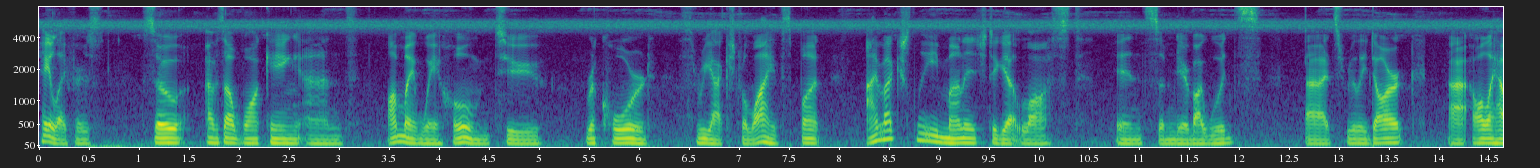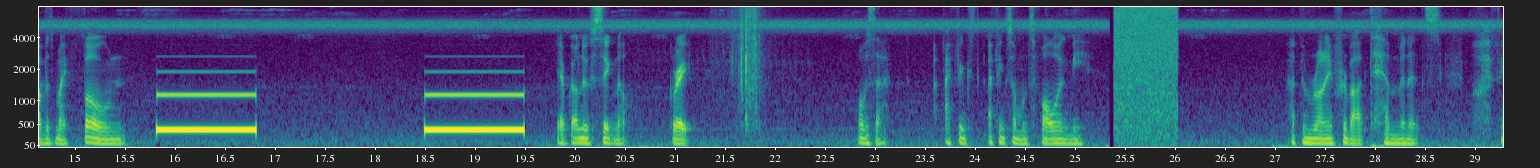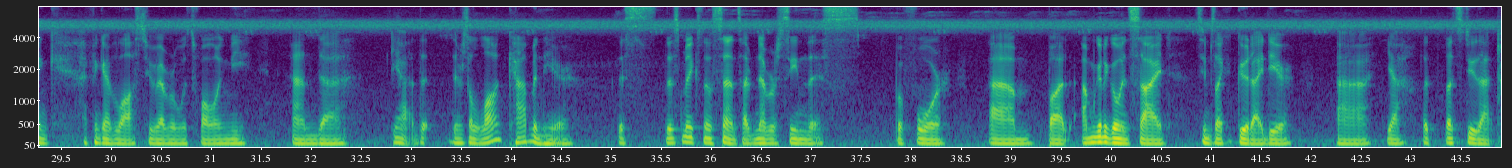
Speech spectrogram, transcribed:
Hey lifers. So I was out walking and on my way home to record three extra lives, but I've actually managed to get lost in some nearby woods. Uh, it's really dark. Uh, all I have is my phone. Yeah, I've got no signal. Great. What was that? I think I think someone's following me. I've been running for about ten minutes. I think I think I've lost whoever was following me, and uh, yeah, th- there's a log cabin here. This this makes no sense. I've never seen this before, um, but I'm gonna go inside. Seems like a good idea. Uh, yeah, let, let's do that.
